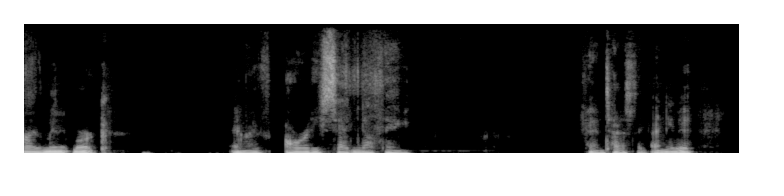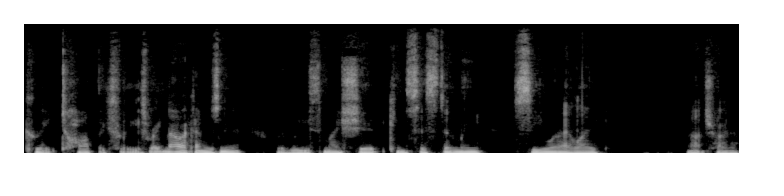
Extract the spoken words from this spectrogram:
Five minute mark, and I've already said nothing. Fantastic. I need to create topics for these. Right now, I kind of just need to release my shit consistently, see what I like, not try to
